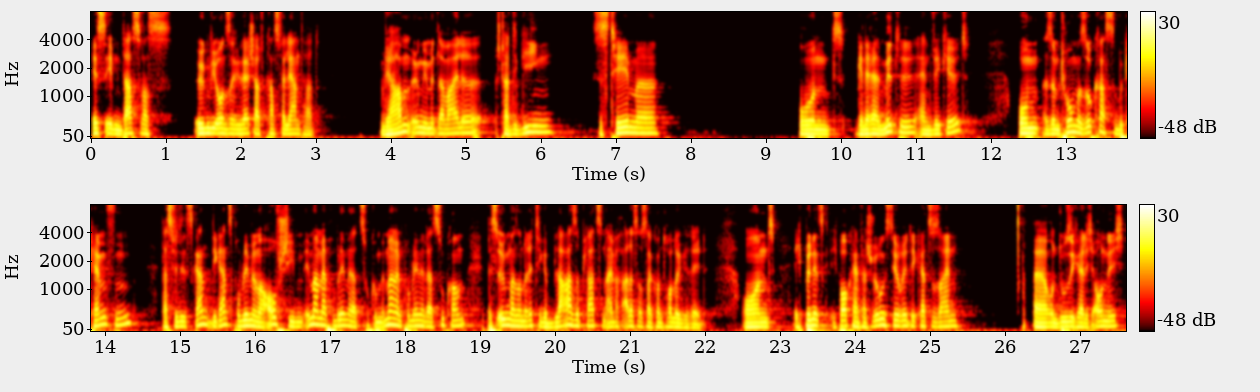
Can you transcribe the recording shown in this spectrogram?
ist eben das, was irgendwie unsere Gesellschaft krass verlernt hat. Wir haben irgendwie mittlerweile Strategien, Systeme und generell Mittel entwickelt, um Symptome so krass zu bekämpfen, dass wir das, die ganzen Probleme immer aufschieben, immer mehr Probleme dazukommen, immer mehr Probleme dazukommen, bis irgendwann so eine richtige Blase platzt und einfach alles außer Kontrolle gerät. Und ich bin jetzt, ich brauche kein Verschwörungstheoretiker zu sein, äh, und du sicherlich auch nicht,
